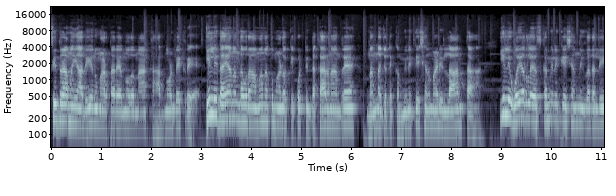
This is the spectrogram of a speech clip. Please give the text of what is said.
ಸಿದ್ದರಾಮಯ್ಯ ಅದೇನು ಮಾಡ್ತಾರೆ ಅನ್ನೋದನ್ನ ಕಾದ್ ನೋಡ್ಬೇಕ್ರಿ. ಇಲ್ಲಿ ದಯಾನಂದ್ ಅವರ ಅಮಾನತು ಮಾಡೋಕೆ ಕೊಟ್ಟಿದ್ದ ಕಾರಣ ಅಂದ್ರೆ, ನನ್ನ ಜೊತೆ ಕಮ್ಯುನಿಕೇಶನ್ ಮಾಡಿಲ್ಲ ಅಂತ. ಇಲ್ಲಿ ವೈರ್ಲೆಸ್ ಕಮ್ಯುನಿಕೇಷನ್ ಯುಗದಲ್ಲಿ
